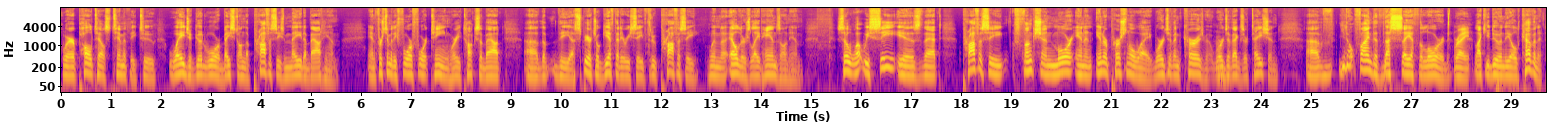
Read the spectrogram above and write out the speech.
where Paul tells Timothy to wage a good war based on the prophecies made about him. And 1 Timothy 4, 14, where he talks about uh, the, the uh, spiritual gift that he received through prophecy when the elders laid hands on him. So, what we see is that prophecy functioned more in an interpersonal way words of encouragement, words of exhortation. Uh, you don't find the thus saith the Lord Right. like you do in the Old Covenant.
